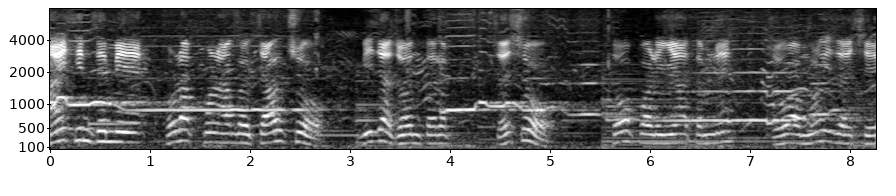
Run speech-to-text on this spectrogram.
અહીંથી તમે થોડાક પણ આગળ ચાલશો. બીજા ઝોન તરફ જશો, તો પણ અહીંયા તમને જોવા મળી જશે.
